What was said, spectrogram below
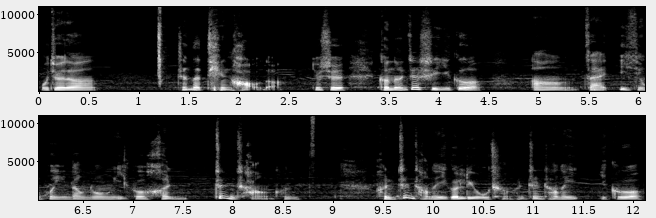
我觉得真的挺好的，就是可能这是一个，嗯，在异性婚姻当中一个很正常、很。很正常的一个流程，很正常的一个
